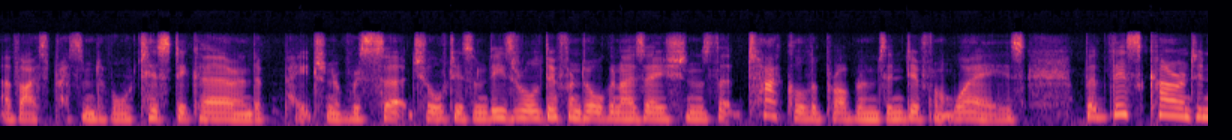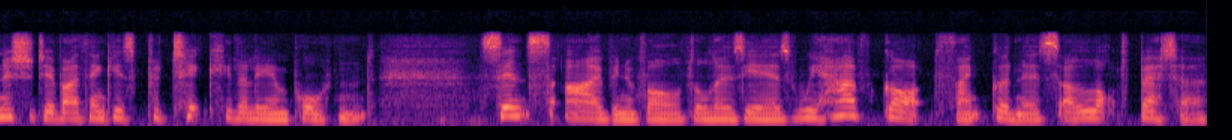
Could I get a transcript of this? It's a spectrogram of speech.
a vice president of Autistica and a patron of Research Autism. These are all different organisations that tackle the problems in different ways. But this current initiative, I think, is particularly important since I've been involved all those years, we have got, thank goodness, a lot better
